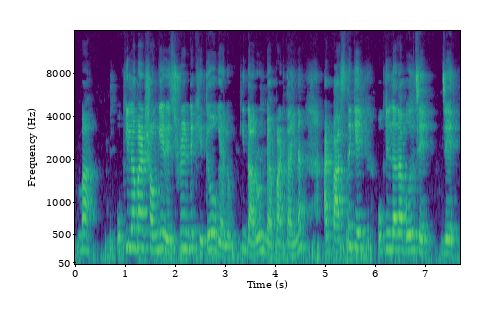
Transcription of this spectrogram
বাহ উকিল আবার সঙ্গে রেস্টুরেন্টে খেতেও গেল। কি দারুণ ব্যাপার, তাই না? আর পাশ থেকে উকিল দাদা বলছে যে,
